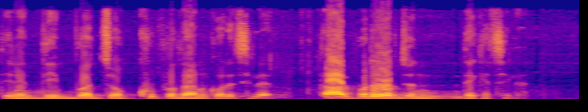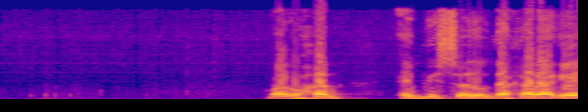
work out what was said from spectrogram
তিনি দিব্য চক্ষু প্রদান করেছিলেন। তারপরে অর্জুন দেখেছিলেন। ভগবান এই বিশ্বরূপ দেখার আগে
